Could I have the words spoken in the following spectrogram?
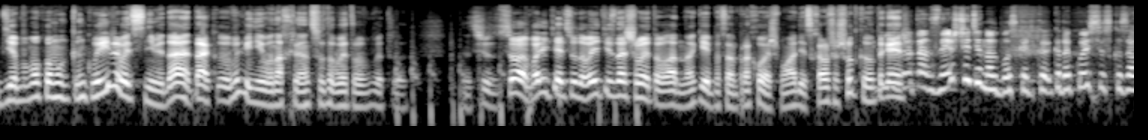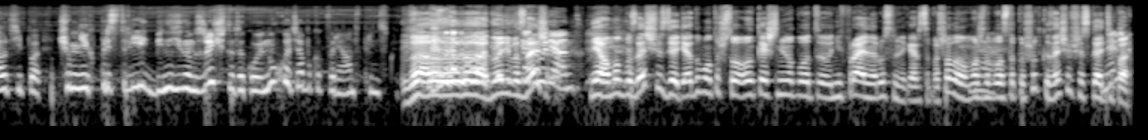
где помог вам конкурировать с ними, да? Так, выгони его нахрен отсюда в этого, в этого. Все, валите отсюда, валите из нашего этого. Ладно, окей, пацан, проходишь, молодец. Хорошая шутка, но ты, конечно... Братан, знаешь, что тебе надо было сказать? Когда Костя сказал, типа, что мне их пристрелить, бензином сжечь, ты такой, ну, хотя бы как вариант, в принципе. Да, да, да, да, но не знаешь... Не, он мог бы, знаешь, что сделать? Я думал, то, что он, конечно, немного вот не в правильное русло, мне кажется, пошел, его можно было с такой шуткой, знаешь, вообще сказать, типа,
